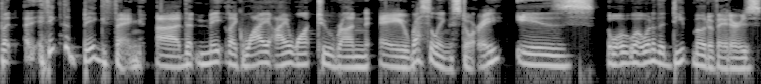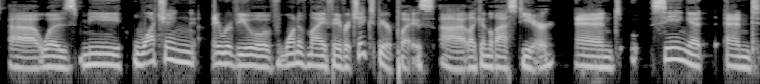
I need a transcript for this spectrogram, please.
But I think the big thing uh, that made like why I want to run a wrestling story is one of the deep motivators uh, was me watching a review of one of my favorite Shakespeare plays, uh, like in the last year, and seeing it and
